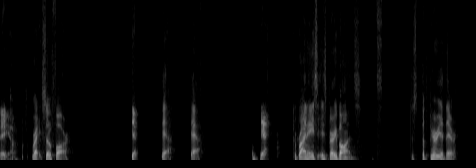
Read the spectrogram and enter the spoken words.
There you go. right so far. Yeah. Yeah, yeah, Yeah. Bryan Hayes is Barry Bonds. Just put the period there.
